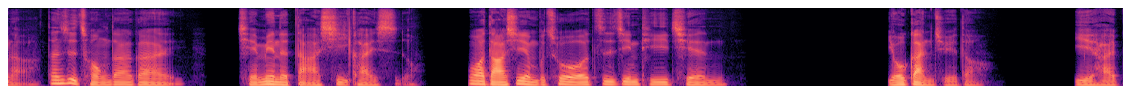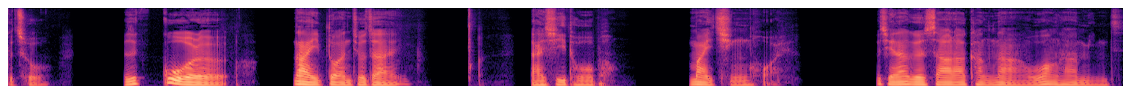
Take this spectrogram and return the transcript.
啦，但是从大概前面的打戏开始哦。哇，打戏很不错，哦致敬提前，有感觉到，也还不错。可是过了那一段，就在来戏拖棚，卖情怀。而且那个莎拉康纳，我忘了他的名字，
